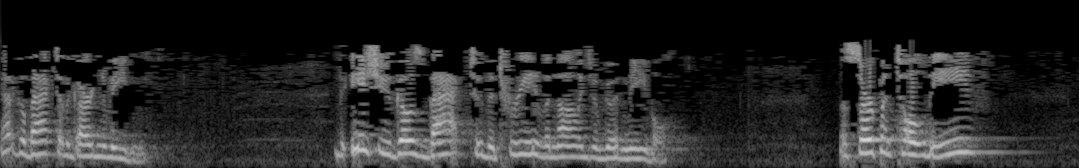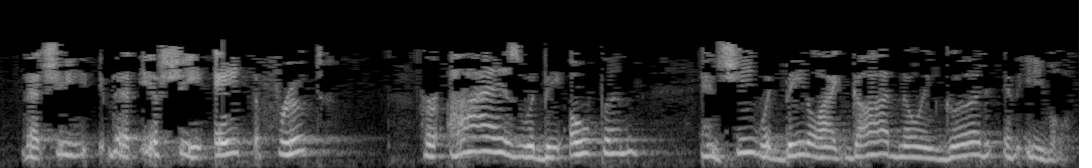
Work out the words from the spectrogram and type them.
Got to go back to the Garden of Eden. The issue goes back to the tree of the knowledge of good and evil. The serpent told Eve that she that if she ate the fruit, her eyes would be open and she would be like God, knowing good and evil.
